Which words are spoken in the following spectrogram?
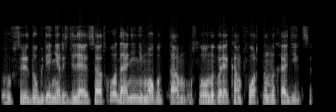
в среду, где не разделяются отходы, они не могут там, условно говоря, комфортно находиться.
